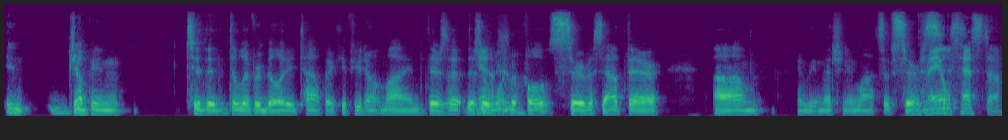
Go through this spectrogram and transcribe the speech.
in jumping to the deliverability topic, if you don't mind, there's a there's yeah, a wonderful sure. service out there. Um, I'm going to be mentioning lots of services. Mailtester.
